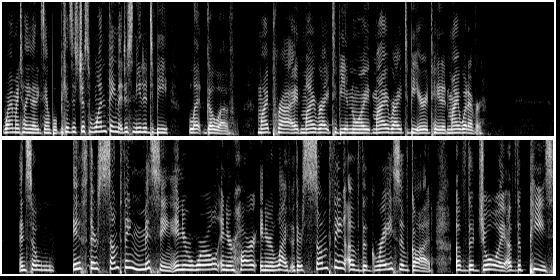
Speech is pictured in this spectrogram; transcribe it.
Why am I telling you that example? Because it's just one thing that just needed to be let go of my pride, my right to be annoyed, my right to be irritated, my whatever. And so if there's something missing in your world, in your heart, in your life, if there's something of the grace of God, of the joy, of the peace,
